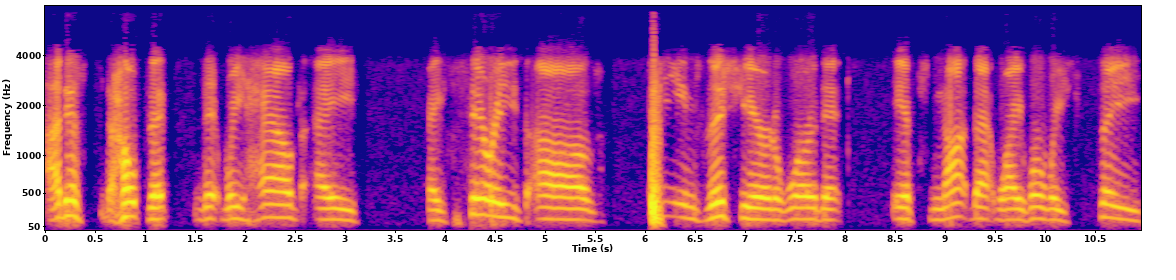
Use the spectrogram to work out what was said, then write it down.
I just hope that that we have a a series of teams this year to where that it's not that way where we see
